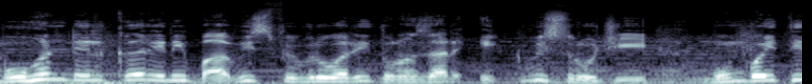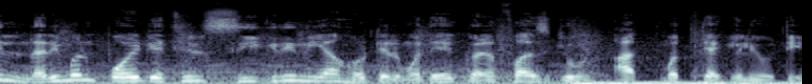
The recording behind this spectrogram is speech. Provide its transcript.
मोहन डेलकर यांनी बावीस फेब्रुवारी दोन हजार एकवीस रोजी मुंबईतील नरिमन पॉइंट येथील सीग्रीन या हॉटेलमध्ये गळफास घेऊन आत्महत्या केली होती.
